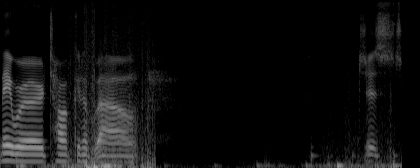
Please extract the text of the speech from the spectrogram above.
they were talking about just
